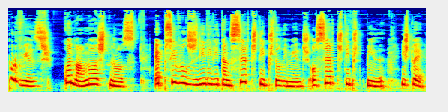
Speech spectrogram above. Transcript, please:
Por vezes, quando há uma ostenose, é possível gerir evitando certos tipos de alimentos ou certos tipos de comida, isto é,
